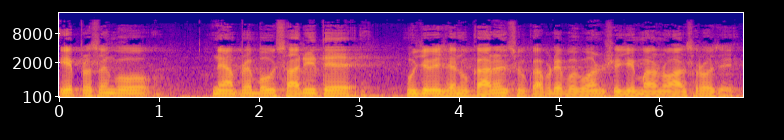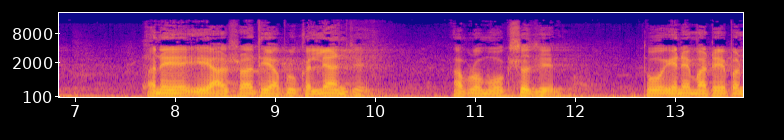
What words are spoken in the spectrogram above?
એ પ્રસંગોને આપણે બહુ સારી રીતે ઉજવીએ છીએ. એનું કારણ શું? કે આપણે ભગવાન શ્રીજી મહારાજનો આશરો છે. અને એ આશરાથી આપણું કલ્યાણ છે. આપણો મોક્ષ છે. તો એને માટે પણ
